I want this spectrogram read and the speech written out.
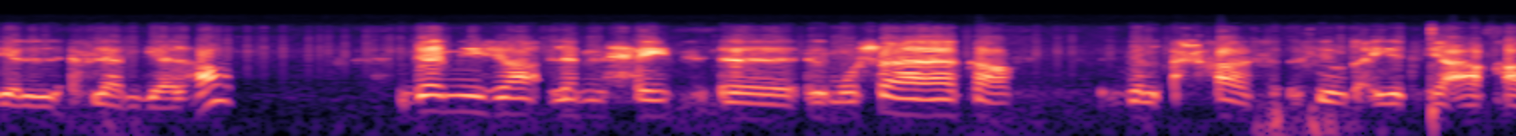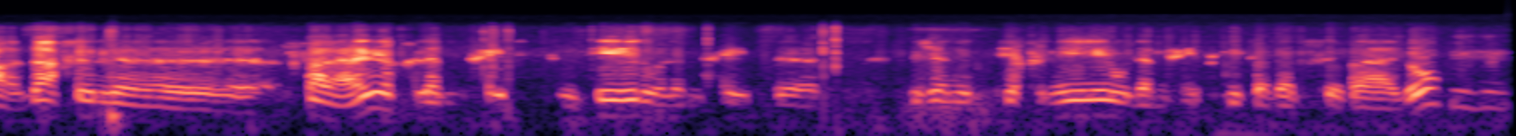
ديال الأفلام ديالها دامجه لا من حيث آه، المشاركة ديال الاشخاص في وضعية إعاقة داخل آه، الفريق لا من حيث التمثيل ولا من حيث آه، الجانب التقني ولا من حيث كتابه الصفه هذو مهم.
